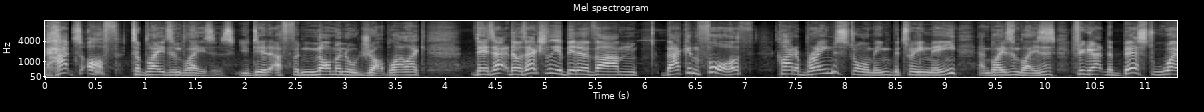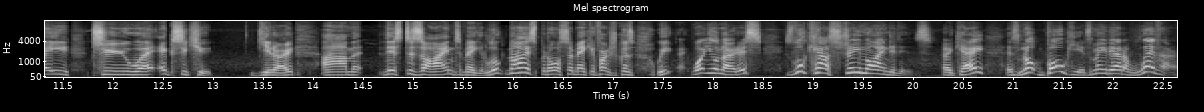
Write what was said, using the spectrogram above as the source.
hats off to Blades and Blazers. You did a phenomenal job. Like, like there's a, there was actually a bit of um, back and forth kind of brainstorming between me and Blades and Blazers to figure out the best way to uh, execute you know, um, this design to make it look nice, but also make it function. Because we, what you'll notice is look how streamlined it is, okay? It's not bulky, it's made out of leather.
